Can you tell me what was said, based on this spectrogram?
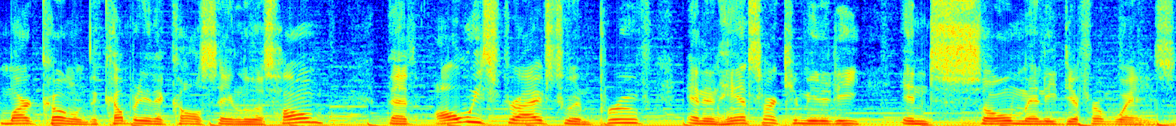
Marcone, the company that calls St. Louis home, that always strives to improve and enhance our community in so many different ways.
